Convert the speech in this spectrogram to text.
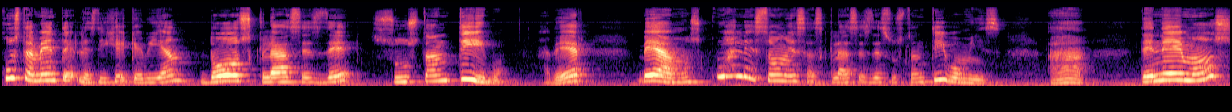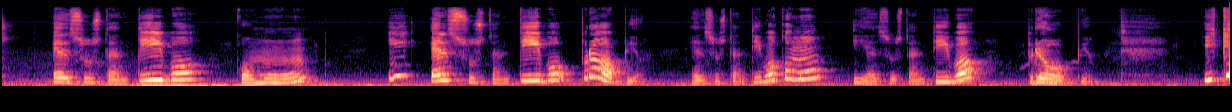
Justamente les dije que habían dos clases de sustantivo. A ver, veamos cuáles son esas clases de sustantivo, mis. Ah, tenemos el sustantivo común y el sustantivo propio. El sustantivo común y el sustantivo propio. ¿Y qué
